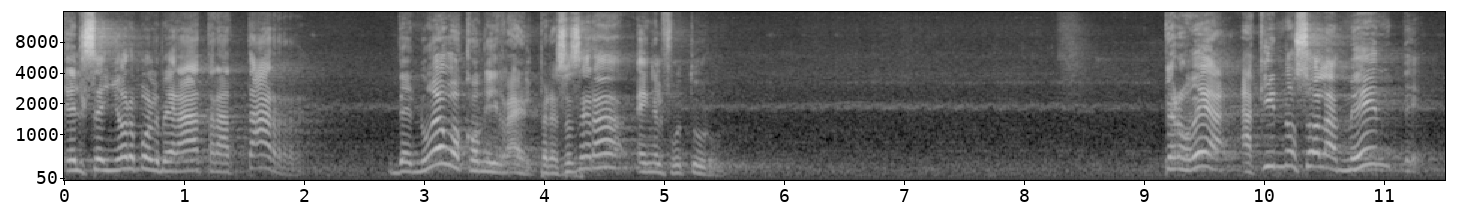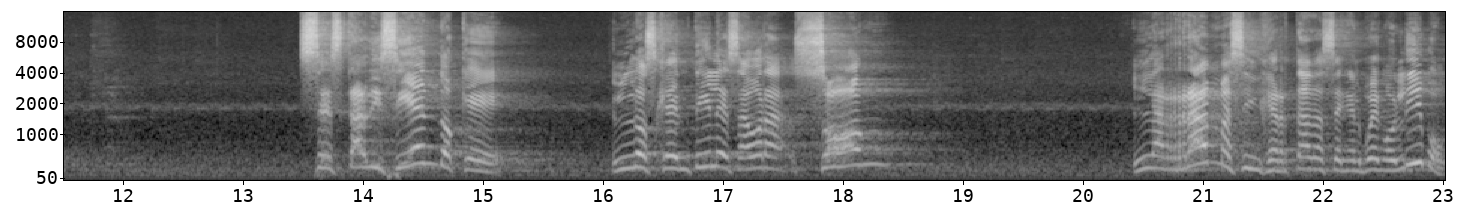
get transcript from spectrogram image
el Señor volverá a tratar de nuevo con Israel, pero eso será en el futuro. Pero vea, aquí no solamente se está diciendo que los gentiles ahora son las ramas injertadas en el buen olivo.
